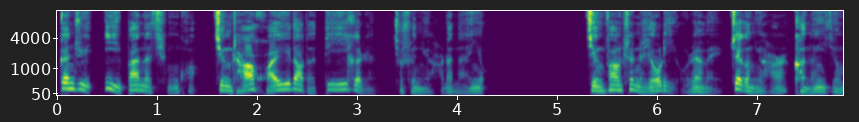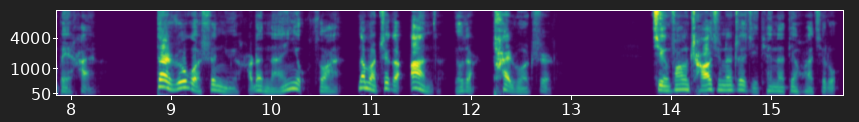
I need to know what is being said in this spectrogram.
根据一般的情况，警察怀疑到的第一个人就是女孩的男友。警方甚至有理由认为这个女孩可能已经被害了。但如果是女孩的男友作案，那么这个案子有点太弱智了。警方查询了这几天的电话记录，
